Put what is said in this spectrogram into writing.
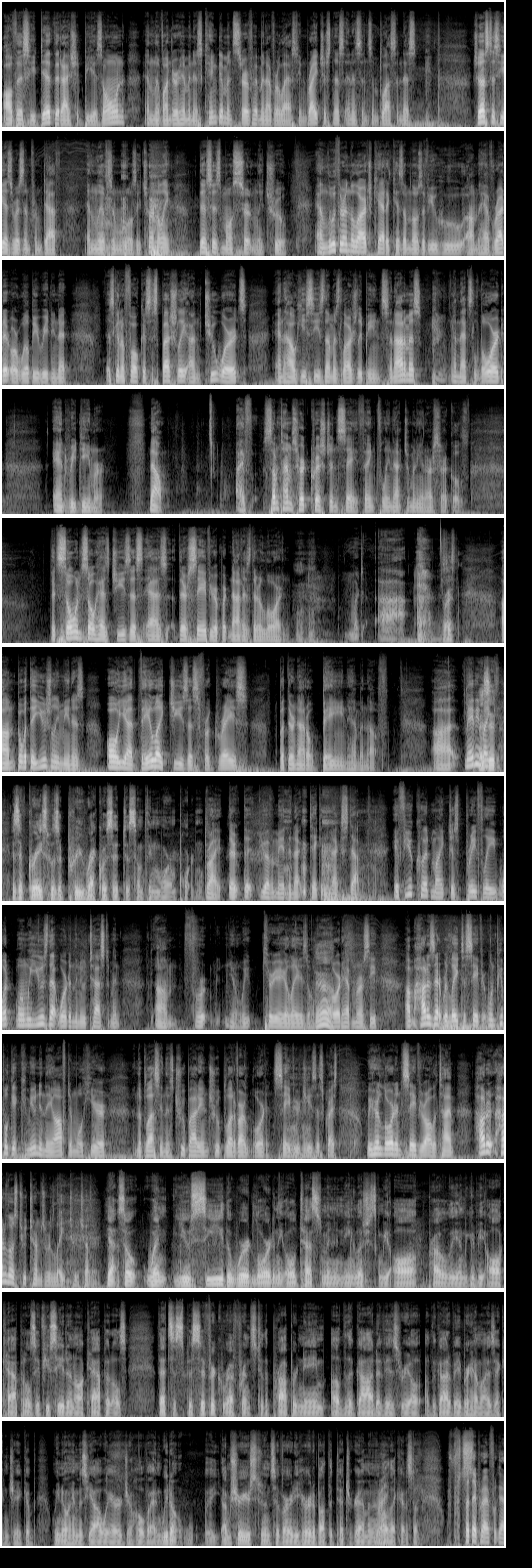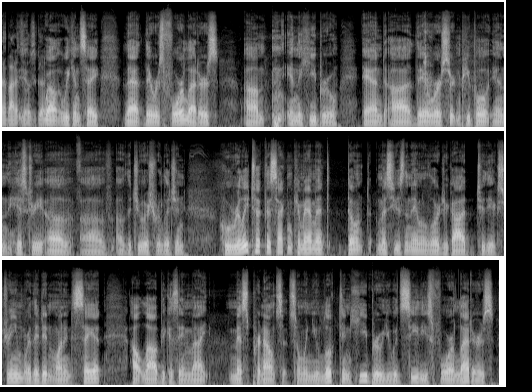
All this he did that I should be his own, and live under him in his kingdom, and serve him in everlasting righteousness, innocence, and blessedness. Just as he has risen from death and lives and rules eternally, this is most certainly true. And Luther in the Large Catechism, those of you who um, have read it or will be reading it, is going to focus especially on two words and how he sees them as largely being synonymous, and that's Lord and Redeemer. Now, I've sometimes heard Christians say, thankfully not too many in our circles, that so and so has Jesus as their Savior, but not as their Lord. Which, ah, Right. just, um, but what they usually mean is, oh yeah, they like Jesus for grace, but they're not obeying Him enough. Uh, maybe As Mike, if as if grace was a prerequisite to something more important. Right. There, there, you haven't made the next, taken the next step. If you could, Mike, just briefly, what when we use that word in the New Testament, um, for you know, we Kyrie eleison, Yeah. Lord have mercy. Um, how does that relate to Savior? When people get communion, they often will hear in the blessing, "This true body and true blood of our Lord and Savior Mm-hmm. Jesus Christ." We hear Lord and Savior all the time. How do how do those two terms relate to each other? Yeah, so when you see the word Lord in the Old Testament in English, it's going to be all, probably and going to be all capitals. If you see it in all capitals, that's a specific reference to the proper name of the God of Israel, of the God of Abraham, Isaac, and Jacob. We know him as Yahweh or Jehovah. And we don't, I'm sure your students have already heard about the Tetragrammaton and all that kind of stuff. But they probably forgot about it, so it's good. Well, we can say that there was four letters um, in the Hebrew, and uh, there were certain people in the history of, of of the Jewish religion who really took the second commandment, "Don't misuse the name of the Lord your God," to the extreme, where they didn't want him to say it out loud because they might mispronounce it. So when you looked in Hebrew, you would see these four letters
